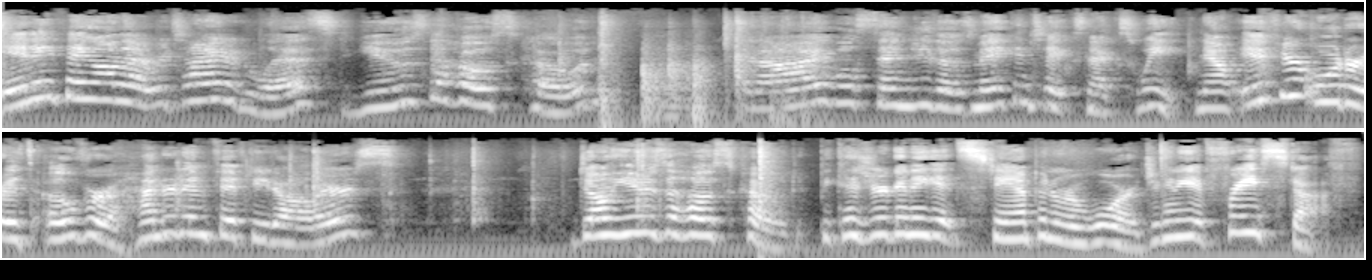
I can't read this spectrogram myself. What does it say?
anything on that retired list, use the host code and I will send you those make and takes next week. Now, if your order is over $150, don't use the host code because you're going to get Stampin' Rewards. You're going to get free stuff.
